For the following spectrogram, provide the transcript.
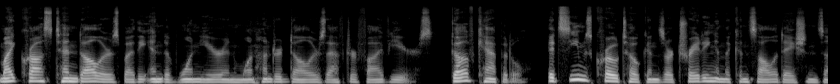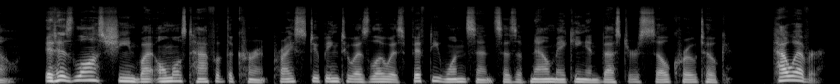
might cross $10 by the end of one year and $100 after five years. Gov Capital, it seems CRO tokens are trading in the consolidation zone. It has lost sheen by almost half of the current price, stooping to as low as 51 cents as of now, making investors sell CRO token. However,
